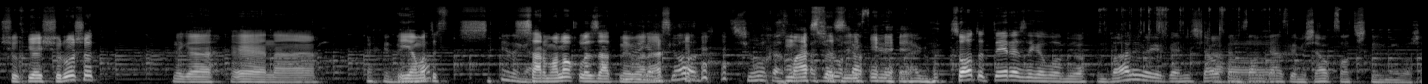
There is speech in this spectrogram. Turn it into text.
شوخی شروع شد. نگه نه. این هم تو سرملاق لذت می‌بره بسیار شوخ است مست هستی. است. ساعت و تیر از دیگه با میو بله دیگه که این شوق انسان که هست که می شوق ساتش تیر می باشه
